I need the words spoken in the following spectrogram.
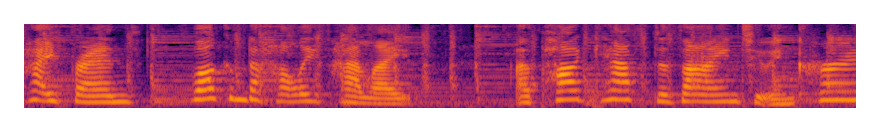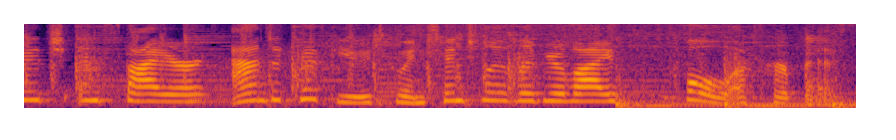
Hi, friend. Welcome to Holly's Highlights, a podcast designed to encourage, inspire, and equip you to intentionally live your life full of purpose.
